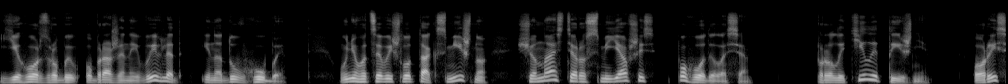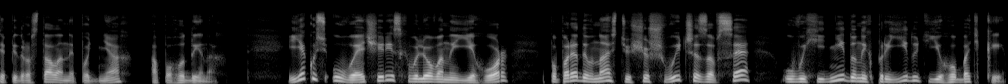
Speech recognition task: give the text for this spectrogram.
Єгор зробив ображений вигляд і надув губи. У нього це вийшло так смішно, що Настя, розсміявшись, погодилася. Пролетіли тижні. Орися підростала не по днях, а по годинах. І якось увечері схвильований Єгор попередив Настю, що швидше за все у вихідні до них приїдуть його батьки.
